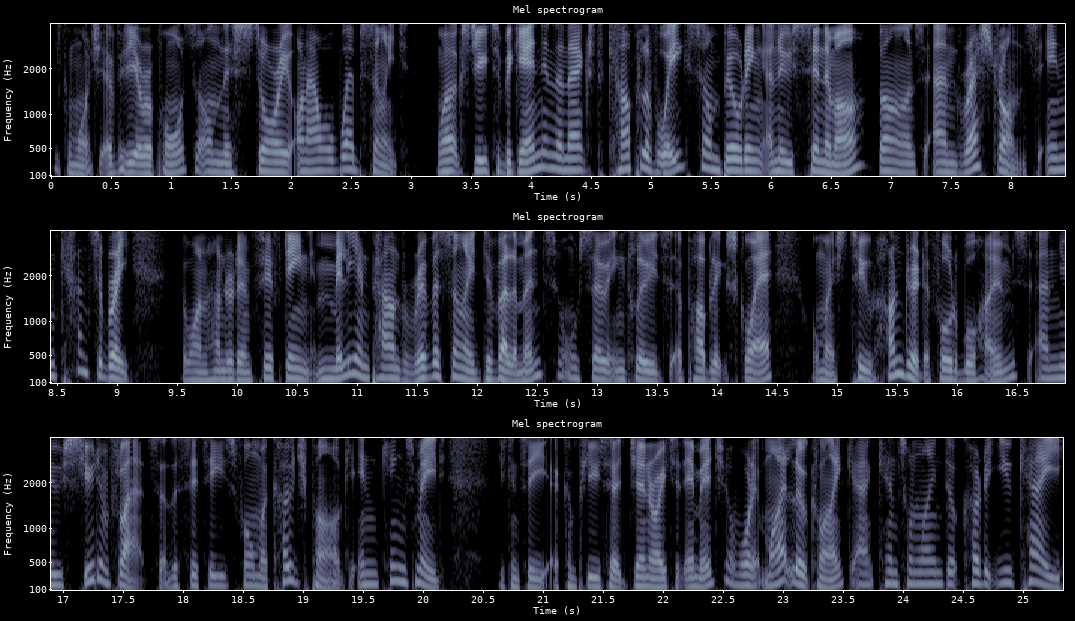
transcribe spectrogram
You can watch a video report on this story on our website. Work's due to begin in the next couple of weeks on building a new cinema, bars, and restaurants in Canterbury. The £115 million riverside development also includes a public square, almost 200 affordable homes, and new student flats at the city's former coach park in Kingsmead. You can see a computer generated image of what it might look like at kentonline.co.uk.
